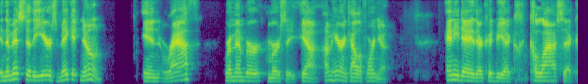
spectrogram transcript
In the midst of the years, make it known. In wrath, remember mercy. Yeah, I'm here in California any day there could be a classic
